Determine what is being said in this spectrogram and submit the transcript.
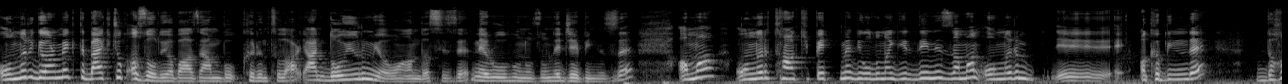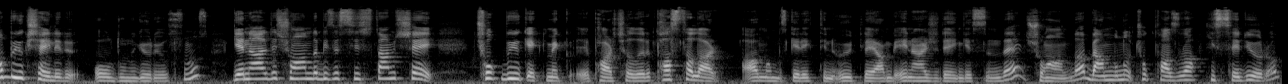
Onları görmek de belki çok az oluyor bazen bu kırıntılar. Yani doyurmuyor o anda sizi ne ruhunuzu ne cebinizi. Ama onları takip etme yoluna girdiğiniz zaman onların e, akabinde daha büyük şeyleri olduğunu görüyorsunuz. Genelde şu anda bize sistem şey çok büyük ekmek e, parçaları, pastalar almamız gerektiğini öğütleyen bir enerji dengesinde şu anda. Ben bunu çok fazla hissediyorum.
